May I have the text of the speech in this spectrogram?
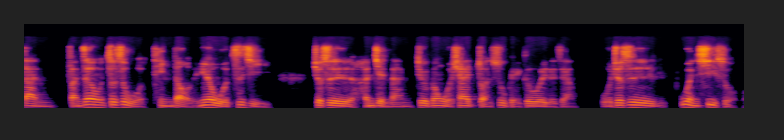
但反正这是我听到的，因为我自己就是很简单，就跟我现在转述给各位的这样，我就是问系所，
